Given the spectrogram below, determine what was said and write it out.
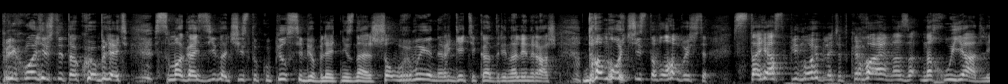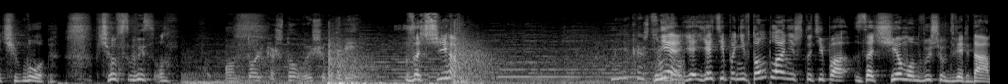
Приходишь ты такой, блядь, с магазина чисто купил себе, блядь, не знаю, шаурмы, энергетика, адреналин раш. Домой чисто вламываешься, стоя спиной, блядь, открывая назад. Нахуя? Для чего? В чем смысл? Он только что вышиб дверь. Зачем? Мне кажется, Не, он- я, я типа не в том плане, что типа зачем он вышиб дверь. Да,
